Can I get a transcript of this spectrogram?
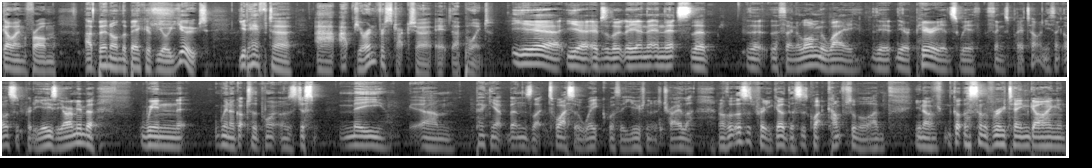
going from a bin on the back of your ute, you'd have to uh, up your infrastructure at a point. Yeah, yeah, absolutely, and and that's the the, the thing. Along the way, there there are periods where things plateau, and you think, oh, this is pretty easy. I remember when when I got to the point, it was just me. Um, picking up bins like twice a week with a ute and a trailer and I thought this is pretty good this is quite comfortable I'm you know I've got this sort of routine going and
